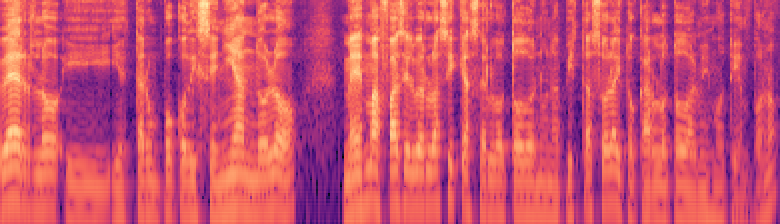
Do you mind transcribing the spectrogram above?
verlo y, estar un poco diseñándolo, me es más fácil verlo así que hacerlo todo en una pista sola y tocarlo todo al mismo tiempo, ¿no?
